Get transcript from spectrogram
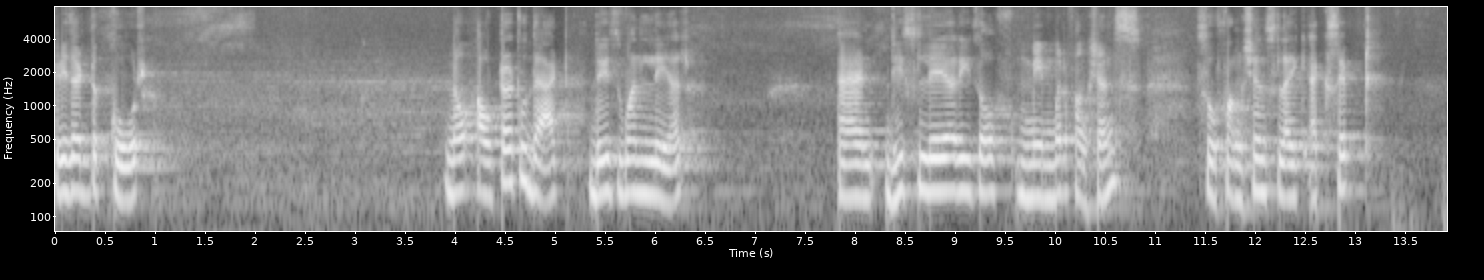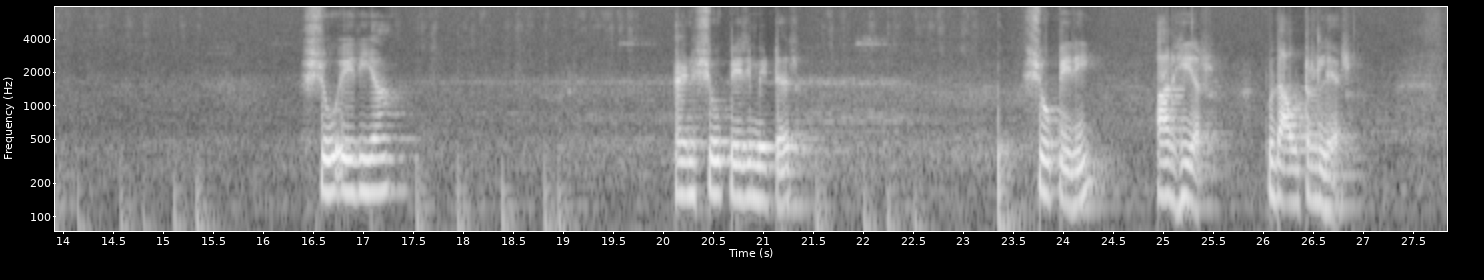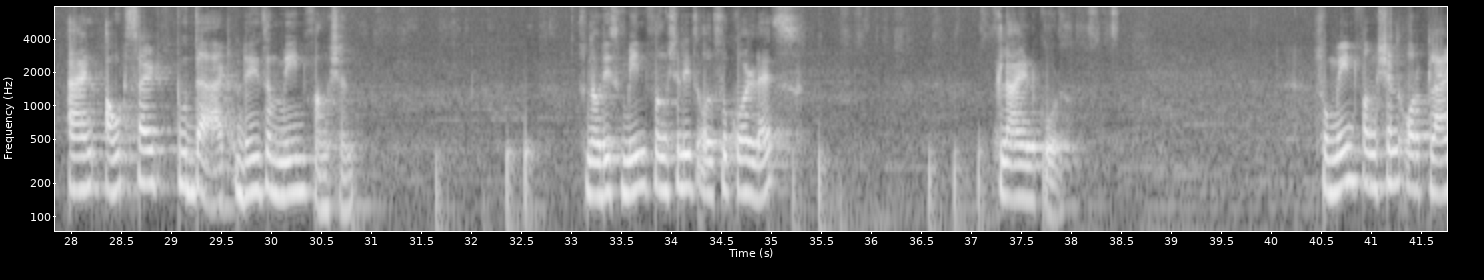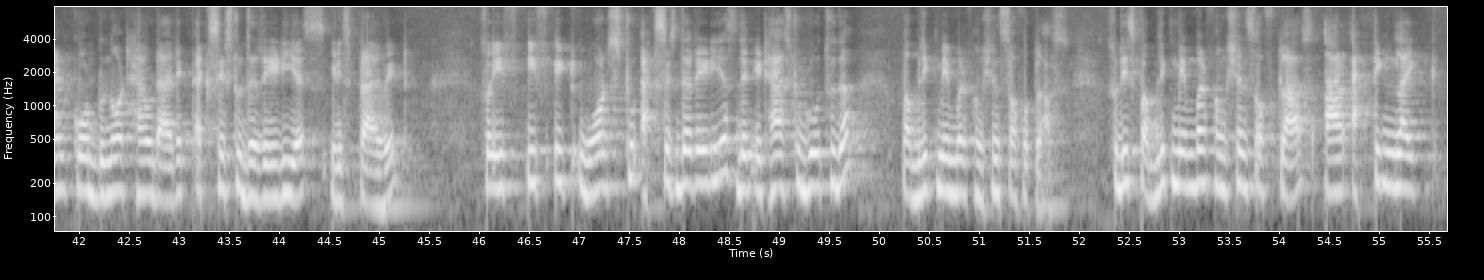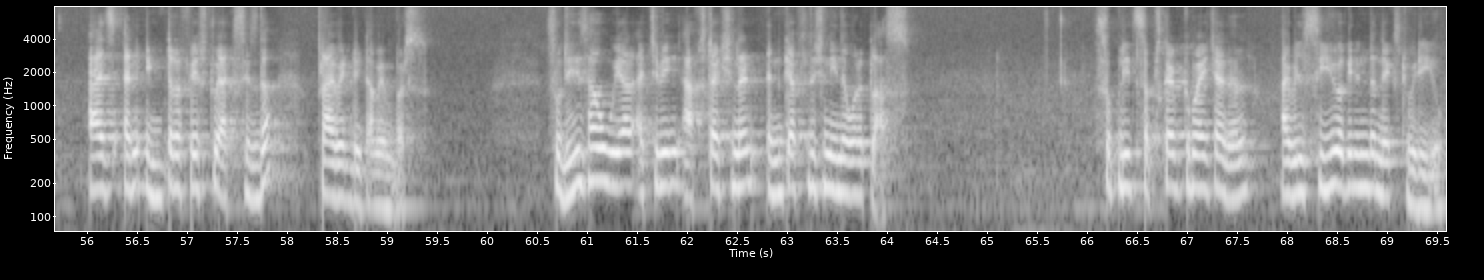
it is at the core. Now outer to that there is one layer and this layer is of member functions. So functions like accept show area and show perimeter. Show peri are here to the outer layer. And outside to that there is a main function. So now this main function is also called as client code so main function or client code do not have direct access to the radius it is private so if if it wants to access the radius then it has to go through the public member functions of a class so these public member functions of class are acting like as an interface to access the private data members. So this is how we are achieving abstraction and encapsulation in our class. So please subscribe to my channel. I will see you again in the next video.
